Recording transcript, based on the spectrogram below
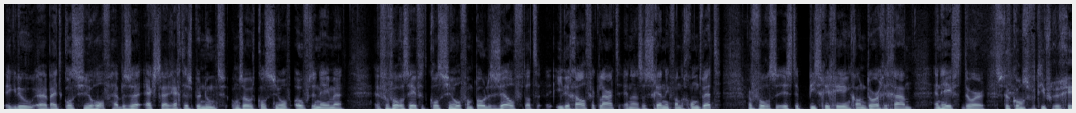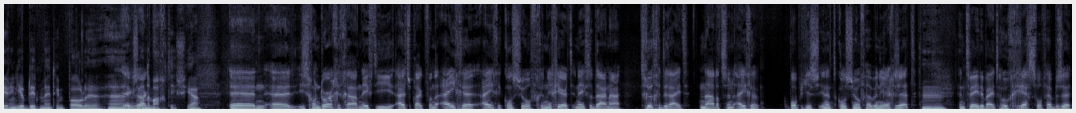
Ik bedoel, uh, bij het Constitutioneel Hof hebben ze extra rechters benoemd... om zo het Constitutioneel Hof over te nemen. En vervolgens heeft het Constitutioneel Hof van Polen zelf... dat illegaal verklaard en als een schending van de grondwet. Maar vervolgens is de PiS-regering gewoon doorgegaan... en heeft door... Het is de conservatieve regering die op dit moment in Polen uh, aan de macht is, ja. En die is gewoon doorgegaan. Heeft die uitspraak van de eigen, eigen Constitutioneel Hof genegeerd... en heeft het daarna teruggedraaid nadat ze hun eigen poppetjes in het Constitutioneel hebben neergezet. Mm -hmm. Ten tweede, bij het Hoge Rechtshof hebben ze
